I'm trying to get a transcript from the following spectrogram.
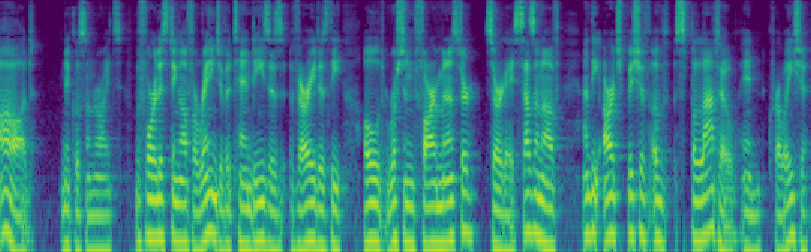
odd, Nicolson writes, before listing off a range of attendees as varied as the old Russian foreign minister, Sergei Sazonov, and the Archbishop of Spalato in Croatia.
